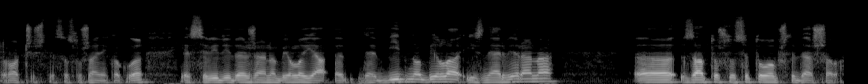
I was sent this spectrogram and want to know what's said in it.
ročište, saslušanje, kako god, jer se vidi da je žena bilo, ja, da je vidno bila iznervirana e, zato što se to uopšte dešava.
